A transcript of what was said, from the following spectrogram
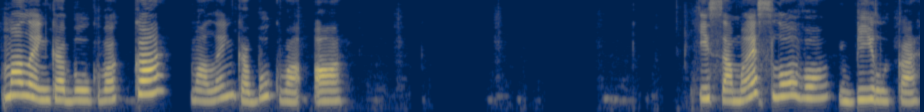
Маленька буква К, маленька буква А. І саме слово білка.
